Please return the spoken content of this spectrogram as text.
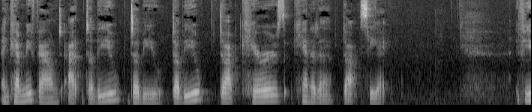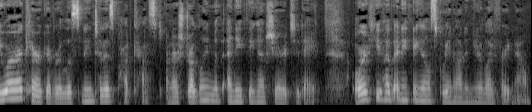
and can be found at www.carerscanada.ca. If you are a caregiver listening to this podcast and are struggling with anything I've shared today, or if you have anything else going on in your life right now,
